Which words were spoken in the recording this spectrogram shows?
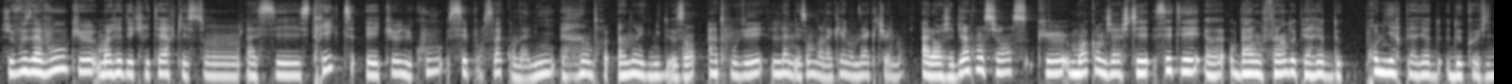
Je vous avoue que moi j'ai des critères qui sont assez stricts et que du coup c'est pour ça qu'on a mis entre un an et demi, deux ans à trouver la maison dans laquelle on est actuellement. Alors j'ai bien conscience que moi quand j'ai acheté c'était euh, bah, en fin de période de première période de Covid.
